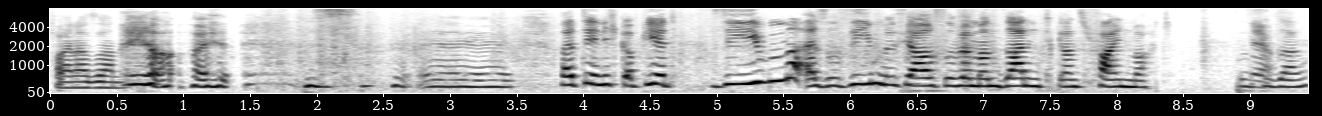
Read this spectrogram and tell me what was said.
Feiner Sand. Ja, weil. äh, hat ihr nicht kapiert? 7, also 7 ist ja auch so, wenn man Sand ganz fein macht. Sozusagen.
